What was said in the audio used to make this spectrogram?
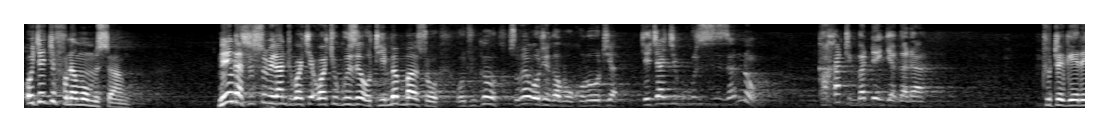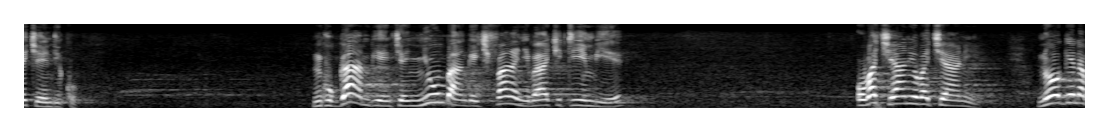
ojja kifunamu omusango. Naye nga sisubira nti wakiguze otimbe mumaaso otuke boti nga bwokola otya? Kyekyakikuguzisiza no. Kakati mbadde njagala tutegeere kyendiko nkugambye nti enyumba nga ekifaananyi bakitimbye oba kyani oba kyani nogenda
